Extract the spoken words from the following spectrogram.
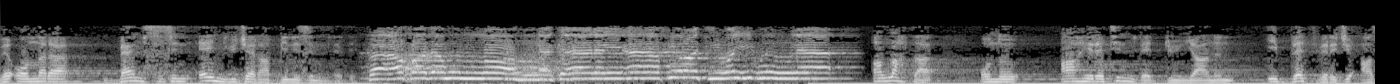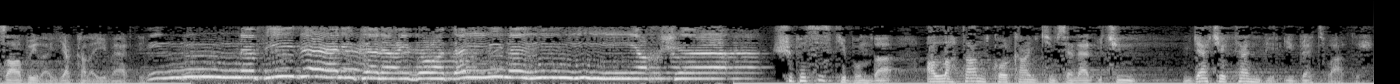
Ve onlara ben sizin en yüce Rabbinizim dedi. Allah da onu ahiretin ve dünyanın ibret verici azabıyla yakalayıverdi. إِنَّ فِي ذَٰلِكَ لَعِبْرَةً لِمَن يَخْشَىٰ Şüphesiz ki bunda Allah'tan korkan kimseler için gerçekten bir ibret vardır.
